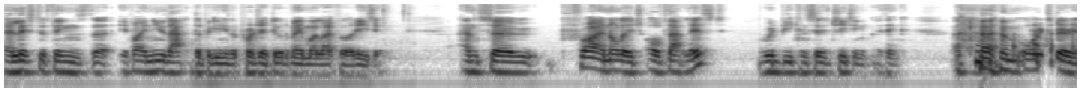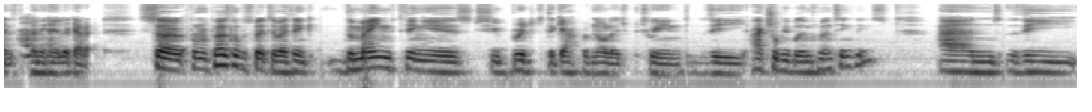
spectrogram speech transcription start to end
a list of things that if I knew that at the beginning of the project, it would have made my life a lot easier. And so prior knowledge of that list would be considered cheating, I think, um, or experience, depending how you look at it. So from a personal perspective, I think the main thing is to bridge the gap of knowledge between the actual people implementing things and the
